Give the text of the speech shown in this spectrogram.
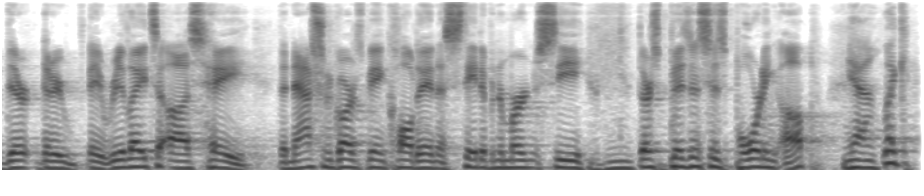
they're, they're, they relay to us, hey, the National Guard's being called in, a state of an emergency. Mm-hmm. There's businesses boarding up. Yeah. Like,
